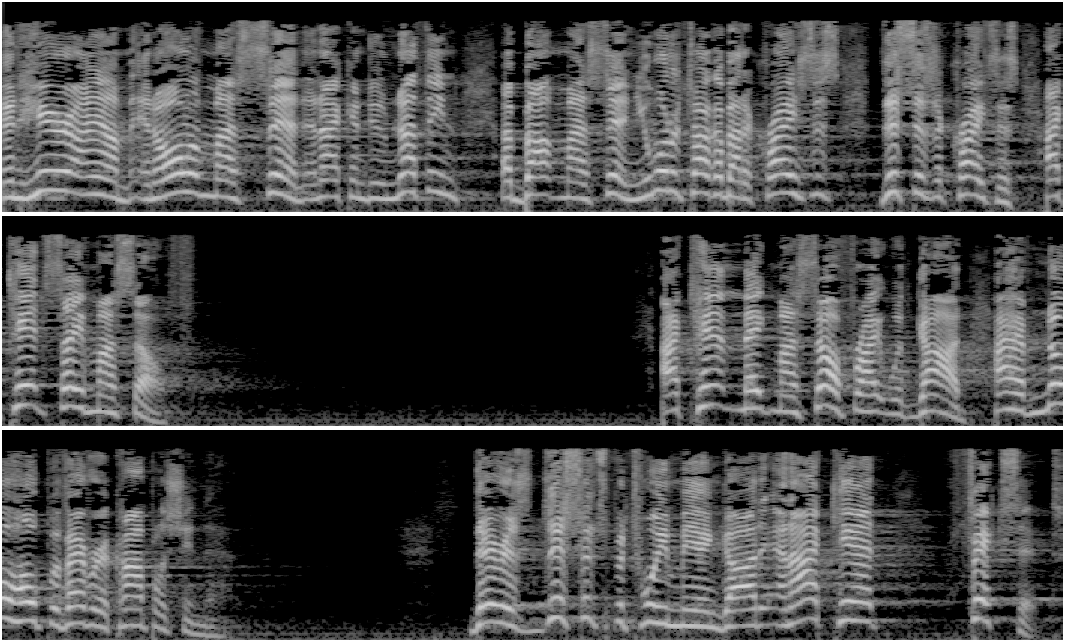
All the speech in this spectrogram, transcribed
And here I am in all of my sin, and I can do nothing about my sin. You want to talk about a crisis? This is a crisis. I can't save myself. I can't make myself right with God. I have no hope of ever accomplishing that. There is distance between me and God, and I can't fix it.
